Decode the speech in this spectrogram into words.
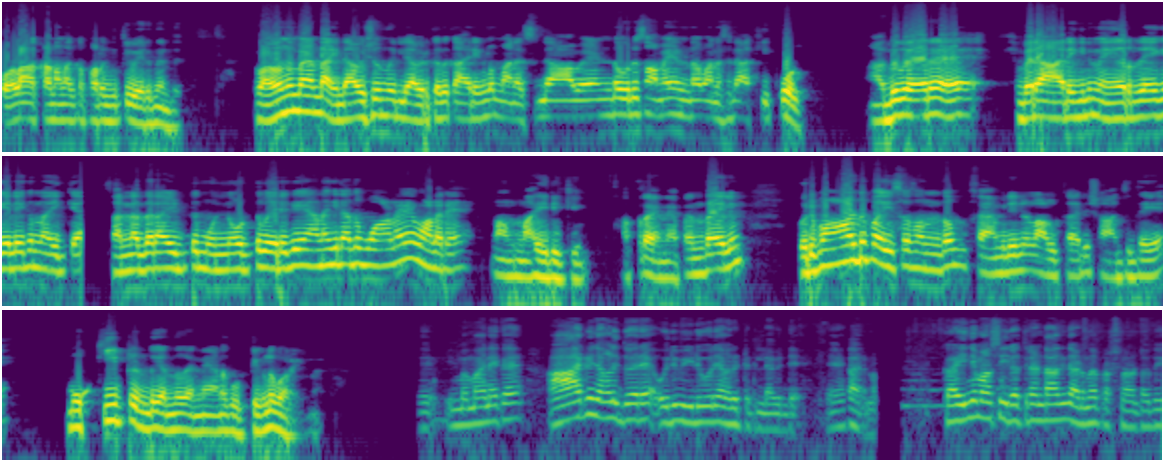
കൊളാക്കണം എന്നൊക്കെ പറഞ്ഞിട്ട് വരുന്നുണ്ട്. അപ്പൊ അതൊന്നും വേണ്ട. അതിന്റെ ആവശ്യമൊന്നുമില്ല അവർക്കത് കാര്യങ്ങൾ മനസ്സിലാവേണ്ട ഒരു സമയം ഉണ്ടാ മനസ്സിലാക്കിക്കോളും. അത് വേറെ ഇവരെ ആരെങ്കിലും നേർരേഖയിലേക്ക് നയിക്കാൻ സന്നദ്ധരായിട്ട് മുന്നോട്ട് വരികയാണെങ്കിൽ അത് വളരെ വളരെ നന്നായിരിക്കും. അത്ര തന്നെ അപ്പൊ എന്തായാലും ഒരുപാട് പൈസ സ്വന്തം ഫാമിലിയിലുള്ള ആൾക്കാർ ഷാജിദയെ മുക്കിയിട്ടുണ്ട് എന്ന് തന്നെയാണ് കുട്ടികൾ പറയുന്നത്. ഇമ്മമാനെയൊക്കെ ആരും ഞങ്ങൾ ഇതുവരെ ഒരു വീഡിയോ ഞങ്ങൾ ഇട്ടിട്ടില്ല അവന്റെ കാരണം കഴിഞ്ഞ മാസം ഇരുപത്തിരണ്ടാം തീയതി നടന്ന പ്രശ്നം കേട്ടോ അത്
